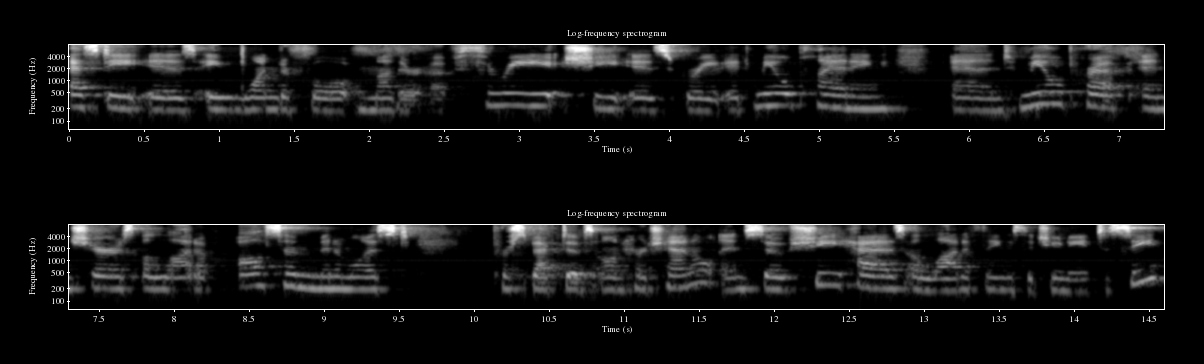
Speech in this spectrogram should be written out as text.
Esty is a wonderful mother of three. She is great at meal planning and meal prep and shares a lot of awesome minimalist perspectives on her channel and so she has a lot of things that you need to see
